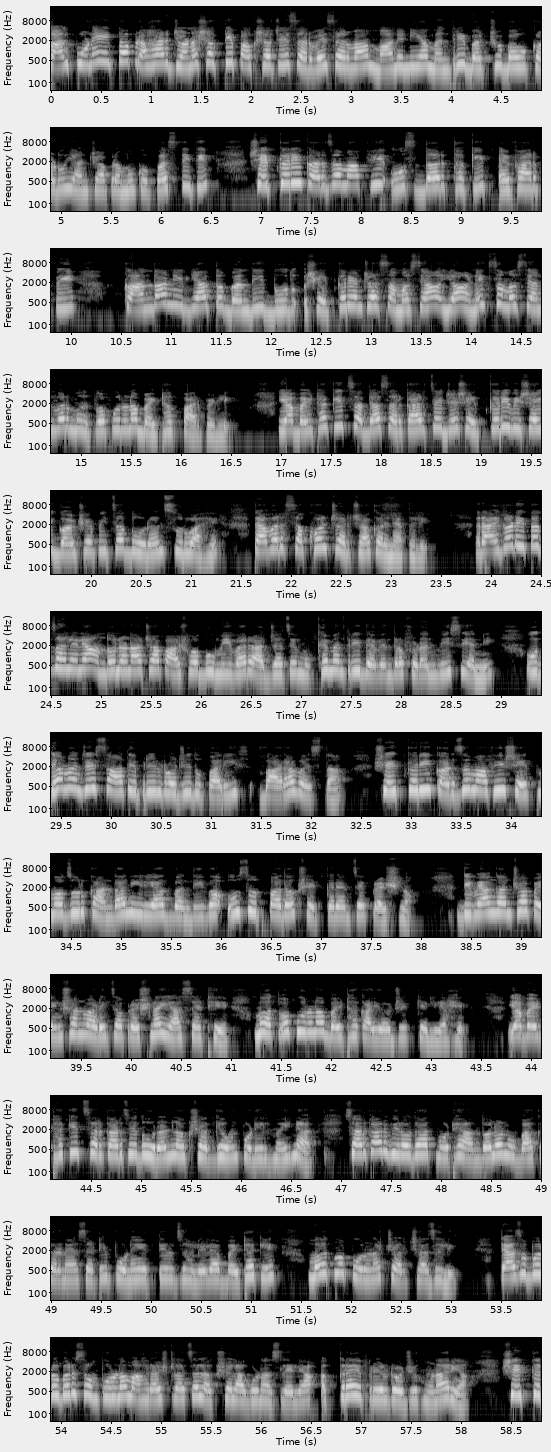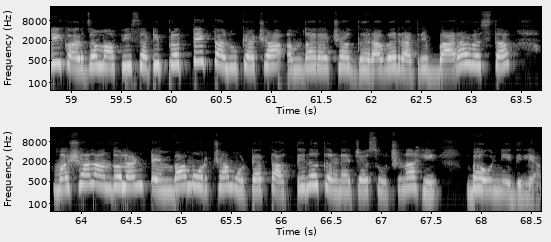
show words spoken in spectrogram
काल पुणे इथं प्रहार जनशक्ती पक्षाचे सर्वेसर्वा माननीय मंत्री बच्चूभाऊ कडू यांच्या प्रमुख उपस्थितीत शेतकरी कर्जमाफी ऊस दर थकीत एफ आर पी कांदा निर्यात बंदी दूध शेतकऱ्यांच्या समस्या या अनेक समस्यांवर महत्त्वपूर्ण बैठक पार पडली. या बैठकीत सध्या सरकारचे जे शेतकरीविषयी गळछेपीचं धोरण सुरू आहे त्यावर सखोल चर्चा करण्यात आली. रायगड इथं झालेल्या आंदोलनाच्या पार्श्वभूमीवर राज्याचे मुख्यमंत्री देवेंद्र फडणवीस यांनी उद्या म्हणजे सात एप्रिल रोजी दुपारी बारा वाजता शेतकरी कर्जमाफी शेतमजूर कांदा निर्यात बंदी व ऊस उत्पादक शेतकऱ्यांचे प्रश्न दिव्यांगांच्या पेन्शन वाढीचा प्रश्न यासाठी महत्त्वपूर्ण बैठक आयोजित केली आहे. या बैठकीत सरकारचे धोरण लक्षात घेऊन पुढील महिन्यात सरकार विरोधात मोठे आंदोलन उभा करण्यासाठी पुणे येथील झालेल्या बैठकीत महत्त्वपूर्ण चर्चा झाली. त्याचबरोबर संपूर्ण महाराष्ट्राचं लक्ष लागून असलेल्या अकरा एप्रिल रोजी होणाऱ्या शेतकरी कर्जमाफीसाठी प्रत्येक तालुक्याच्या आमदाराच्या घरावर रात्री बारा वाजता मशाल आंदोलन टेंबा मोर्चा मोठ्या ताकदीनं करण्याच्या सूचनाही भा ഭൗന്യതില്ല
